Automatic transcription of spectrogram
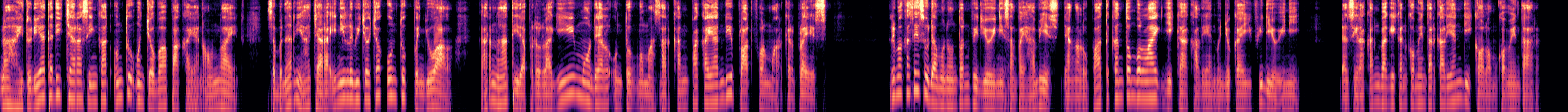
Nah, itu dia tadi cara singkat untuk mencoba pakaian online. Sebenarnya cara ini lebih cocok untuk penjual karena tidak perlu lagi model untuk memasarkan pakaian di platform marketplace. Terima kasih sudah menonton video ini sampai habis. Jangan lupa tekan tombol like jika kalian menyukai video ini. Dan silakan bagikan komentar kalian di kolom komentar.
